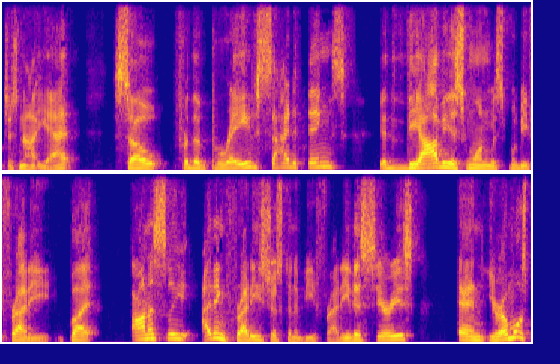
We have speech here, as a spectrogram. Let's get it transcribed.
just not yet. So for the Brave side of things, the obvious one was would be Freddie, but honestly, I think Freddie's just going to be Freddie this series, and you're almost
